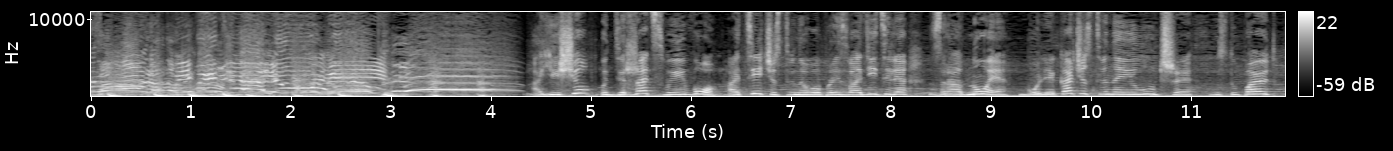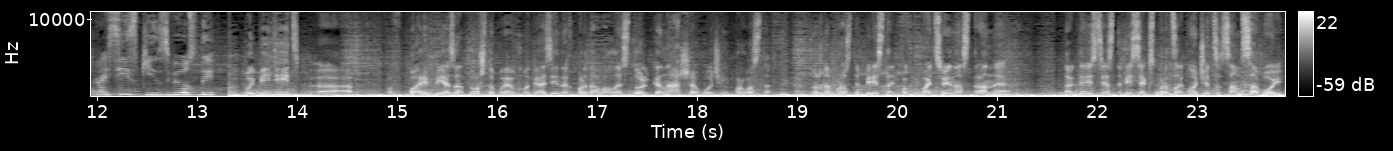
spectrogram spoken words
Саратов, мы тебя любим! А еще поддержать своего отечественного производителя за родное, более качественное и лучшее. Выступают российские звезды. Победить э, борьбе за то, чтобы в магазинах продавалось только наше, очень просто. Нужно просто перестать покупать все иностранное. Тогда, естественно, весь экспорт закончится сам собой.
